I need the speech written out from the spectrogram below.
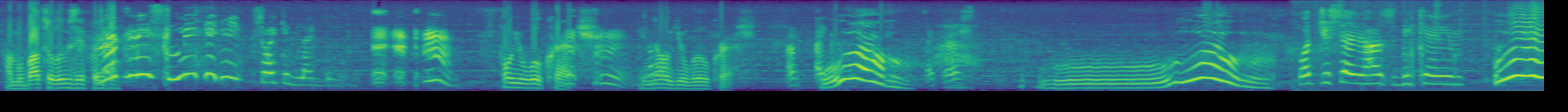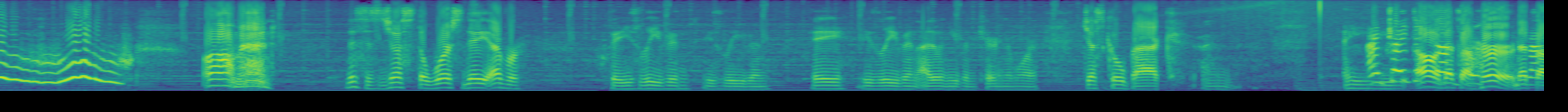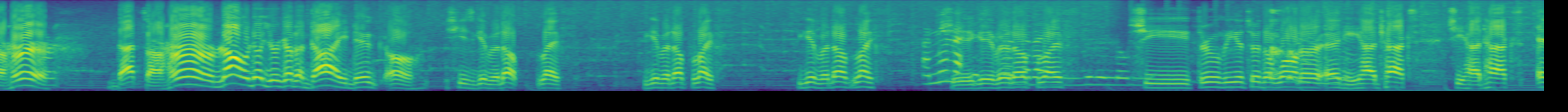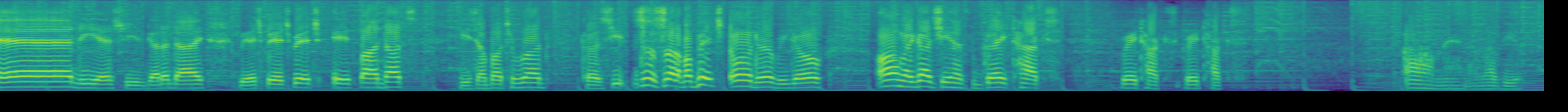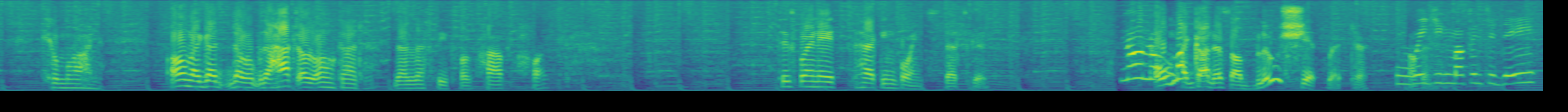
I'm about to lose it right Let now. me sleep so I can like the. Oh, you will crash. You know you will crash. I, I, Whoa! I crashed. Woo! What you said has became. Woo! Oh man, this is just the worst day ever. Okay, he's leaving. He's leaving. Hey, he's leaving. I don't even care anymore. Just go back and. Hey. I'm trying to. Oh, that's a her. That's a her. That's a her. No, no, you're gonna die, dude. Oh, she's giving up life. Give it up life. Give it up life. I mean, She gave it up life. She threw me into the water and he had hacks. She had hacks and yeah, she's gonna die. Bitch, bitch, bitch, ate my nuts. He's about to run because a son of a bitch. Oh, there we go. Oh my god, she has great hacks. Great hacks, great hacks. Oh man, I love you. Come on. Oh my god, the, the hacks are, oh god, that left me for half heart. 6.8 hacking points, that's good. No, no. Oh my god, that's a blue shit right there. Raging Muffin today.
